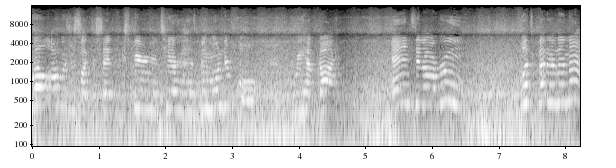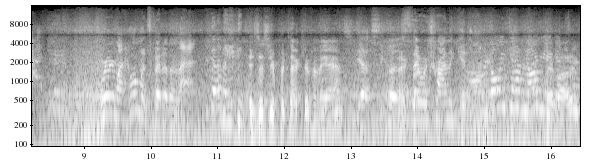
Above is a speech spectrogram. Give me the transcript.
Well, I would just like to say the experience here has been wonderful. We have got ants in our room. What's better than that? Wearing my helmet's better than that. Is this your protection from the ants? Yes, because they were trying to get on We're going to have an army Hey, buddy.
